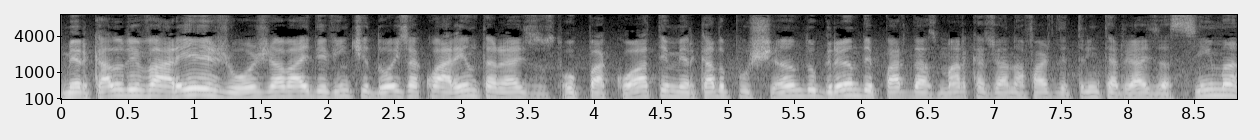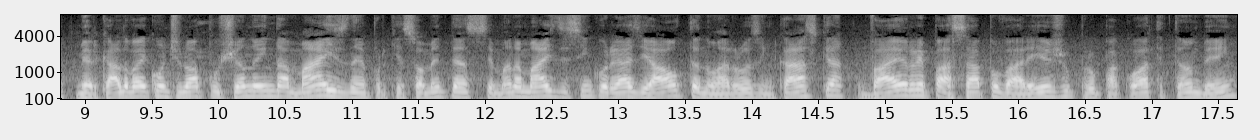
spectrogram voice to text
mercado de varejo. Hoje já vai vai de 22 a 40 reais o pacote, mercado puxando, grande parte das marcas já na faixa de 30 reais acima. Mercado vai continuar puxando ainda mais, né? Porque somente nessa semana mais de 5 reais de alta no arroz em casca. Vai repassar para o varejo, para o pacote também.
